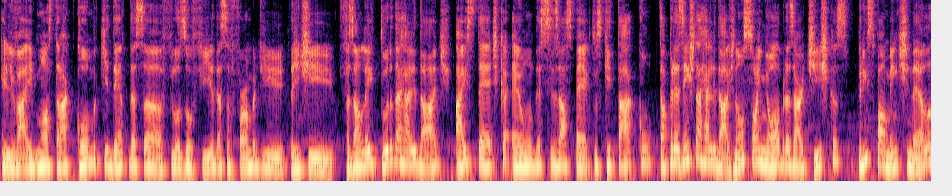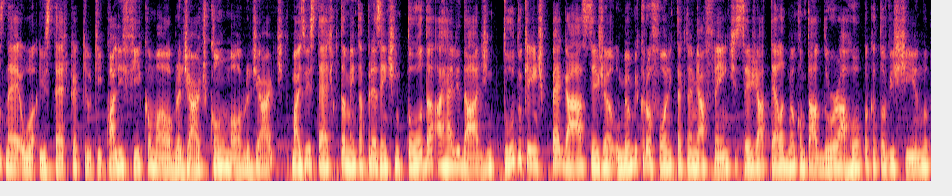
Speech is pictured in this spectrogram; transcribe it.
ele vai mostrar como que dentro dessa filosofia, dessa forma de a gente fazer uma leitura da realidade, a estética é um desses aspectos que tá, com, tá presente na realidade, não só em obras artísticas, principalmente nelas, né? O, o estético é aquilo que qualifica uma obra de arte como uma obra de arte, mas o estético também tá presente em toda a realidade, em tudo que a gente pegar, seja o meu microfone que tá aqui na minha frente, seja a tela do meu computador, a roupa que eu tô vestindo,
